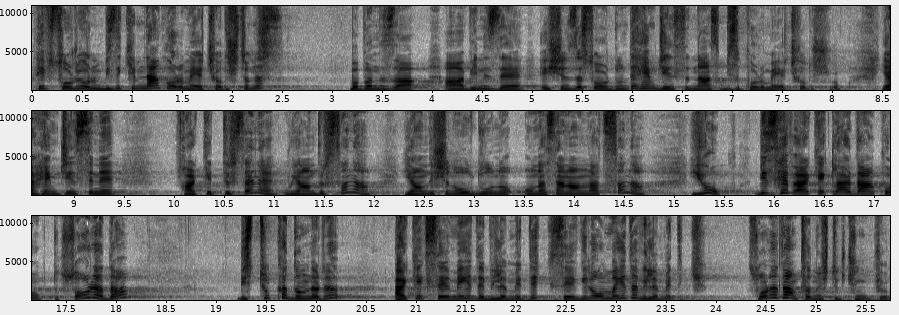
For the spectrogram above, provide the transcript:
hep soruyorum bizi kimden korumaya çalıştınız? Babanıza, abinize, eşinize sorduğunda hem cinsinden bizi korumaya çalışıyor. Ya hem cinsini fark ettirsene, uyandırsana. Yanlışın olduğunu ona sen anlatsana. Yok, biz hep erkeklerden korktuk. Sonra da biz Türk kadınları erkek sevmeyi de bilemedik, sevgili olmayı da bilemedik. Sonradan tanıştık çünkü.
